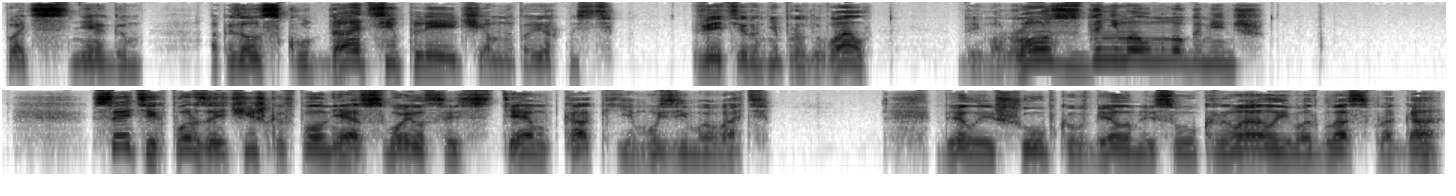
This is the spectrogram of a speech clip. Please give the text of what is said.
под снегом оказалось куда теплее, чем на поверхности. Ветер не продувал, да и мороз донимал много меньше. С этих пор зайчишка вполне освоился с тем, как ему зимовать. Белая шубка в белом лесу укрывала его от глаз врага.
